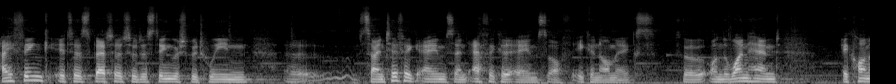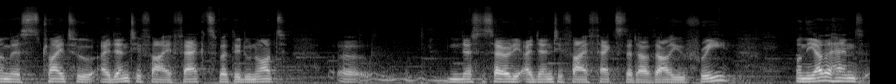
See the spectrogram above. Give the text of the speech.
I think it is better to distinguish between uh, scientific aims and ethical aims of economics. So on the one hand, economists try to identify facts, but they do not uh, necessarily identify facts that are value-free. On the other hand,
